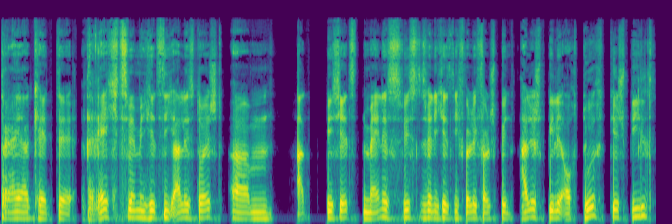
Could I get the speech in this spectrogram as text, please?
Dreierkette rechts, wenn mich jetzt nicht alles täuscht. Ähm, hat bis jetzt meines Wissens, wenn ich jetzt nicht völlig falsch bin, alle Spiele auch durchgespielt.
